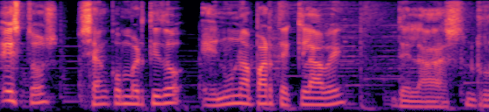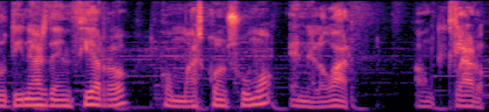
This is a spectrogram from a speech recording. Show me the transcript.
Estos se han convertido en una parte clave de las rutinas de encierro con más consumo en el hogar, aunque claro,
